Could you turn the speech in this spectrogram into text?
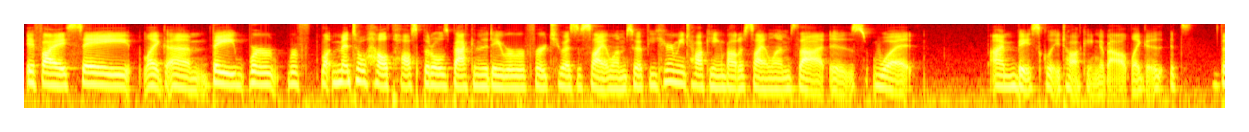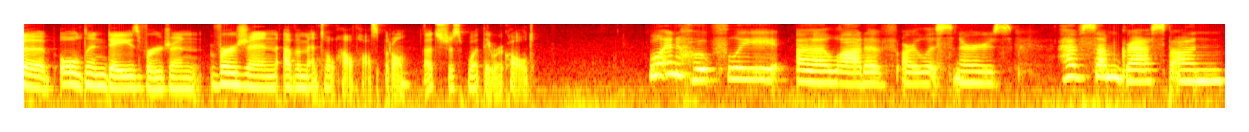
if I say like um they were ref- mental health hospitals back in the day were referred to as asylums. So if you hear me talking about asylums, that is what I'm basically talking about. Like it's the olden days version version of a mental health hospital. That's just what they were called. Well, and hopefully a lot of our listeners have some grasp on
